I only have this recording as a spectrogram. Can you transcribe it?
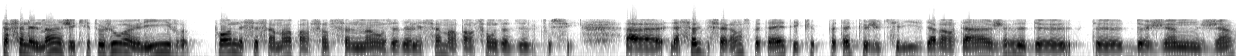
personnellement, j'écris toujours un livre pas nécessairement en pensant seulement aux adolescents, mais en pensant aux adultes aussi. Euh, la seule différence peut-être est que peut-être que j'utilise davantage de, de, de, jeunes gens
